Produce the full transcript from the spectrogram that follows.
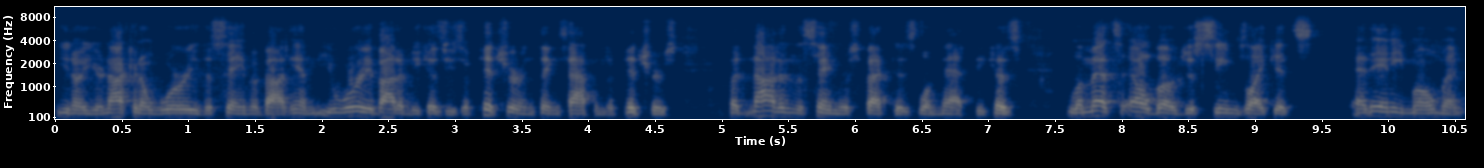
You know, you're not going to worry the same about him. You worry about him because he's a pitcher and things happen to pitchers, but not in the same respect as Lamet because Lamet's elbow just seems like it's at any moment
